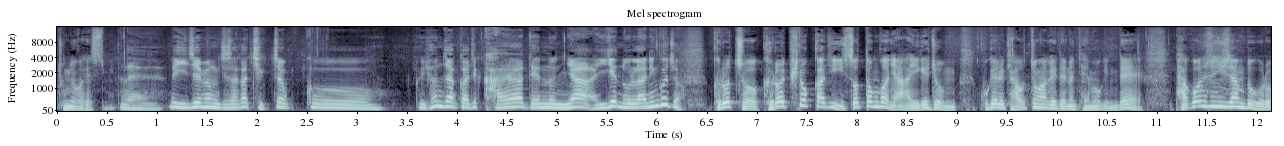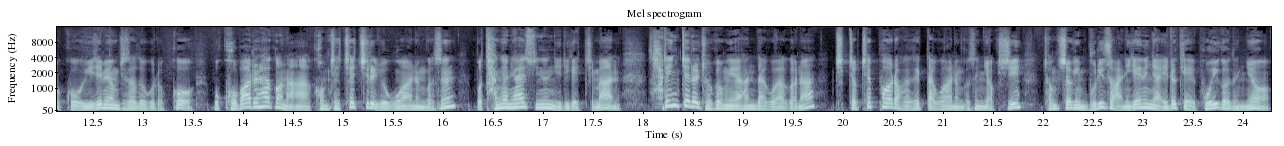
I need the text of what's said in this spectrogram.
종료가 됐습니다. 네. 근데 이재명 지사가 직접 그, 그 현장까지 가야 되느냐 이게 논란인 거죠. 그렇죠. 그럴 필요까지 있었던 거냐 이게 좀 고개를 갸우뚱하게 되는 대목인데 박원순 시장도 그렇고 이재명 지사도 그렇고 뭐 고발을 하거나 검체 채취를 요구하는 것은 뭐 당연히 할 수 있는 일이겠지만 살인죄를 적용해야 한다고 하거나 직접 체포하러 가겠다고 하는 것은 역시 정치적인 무리수 아니겠느냐 이렇게 보이거든요.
